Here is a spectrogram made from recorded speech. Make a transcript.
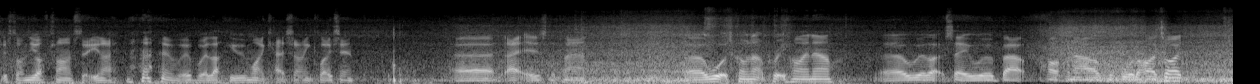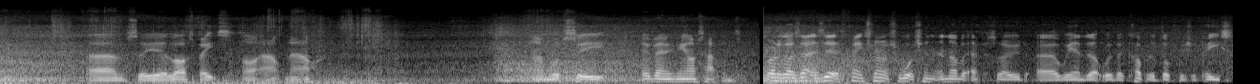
just on the off chance that, you know, if we're lucky we might catch something close in. Uh, that is the plan. Uh, water's coming up pretty high now. Uh, we're like I say, we're about half an hour before the high tide. Um, so yeah, last baits are out now, and we'll see if anything else happens. Right guys, that is it. Thanks very much for watching another episode. Uh, we ended up with a couple of dogfish apiece.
